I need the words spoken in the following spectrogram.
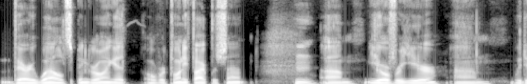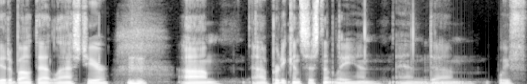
very well. It's been growing at over twenty five percent Hmm. um, year over year. Um, we did about that last year, Mhm. um, uh, pretty consistently, and and Mhm. um, we've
